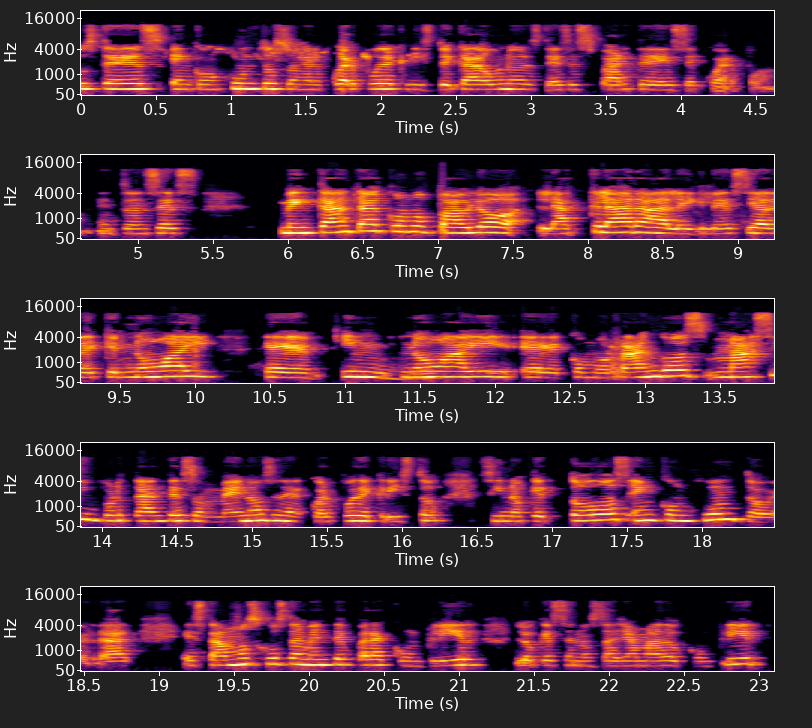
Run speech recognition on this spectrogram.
ustedes en conjunto son el cuerpo de Cristo y cada uno de ustedes es parte de ese cuerpo. Entonces, me encanta cómo Pablo le aclara a la iglesia de que no hay, eh, no hay eh, como rangos más importantes o menos en el cuerpo de Cristo, sino que todos en conjunto, ¿verdad? Estamos justamente para cumplir lo que se nos ha llamado cumplir.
